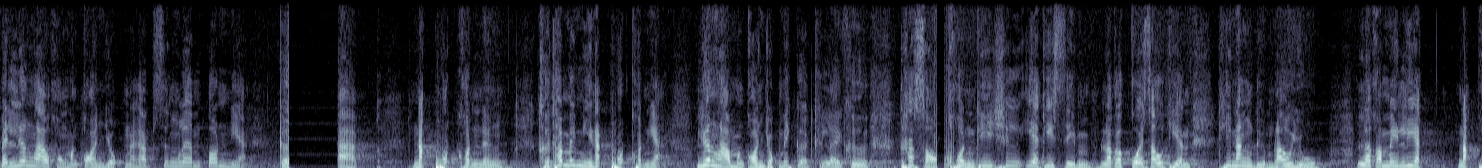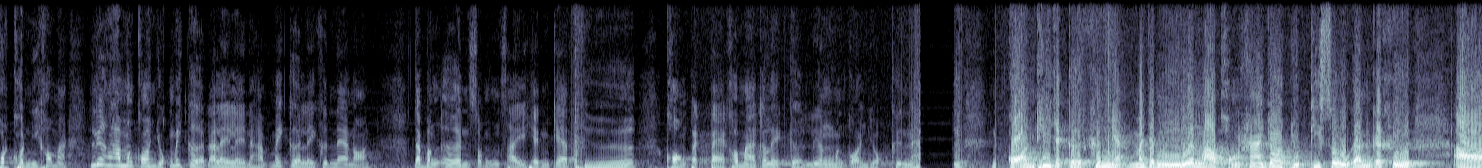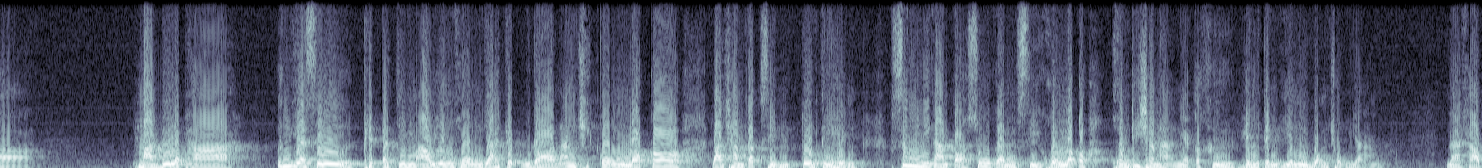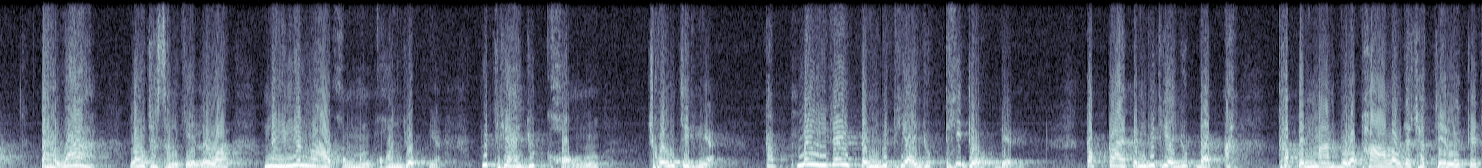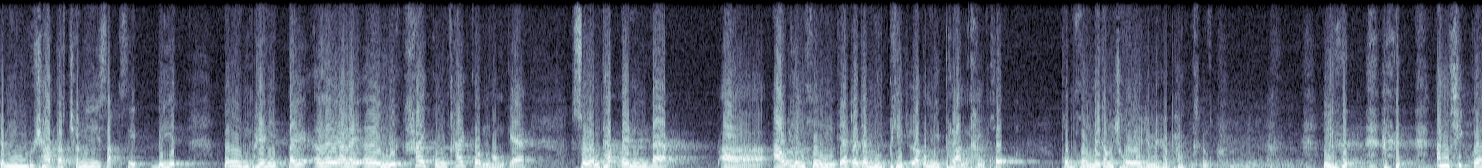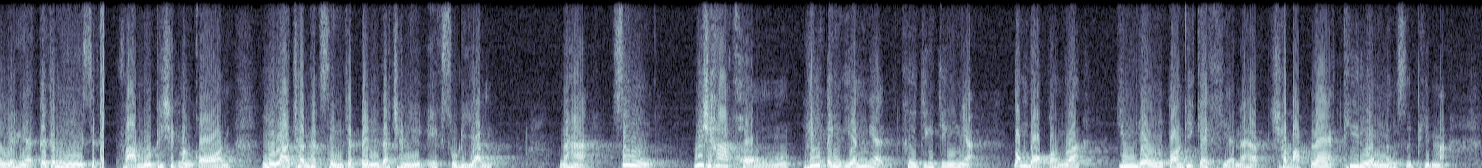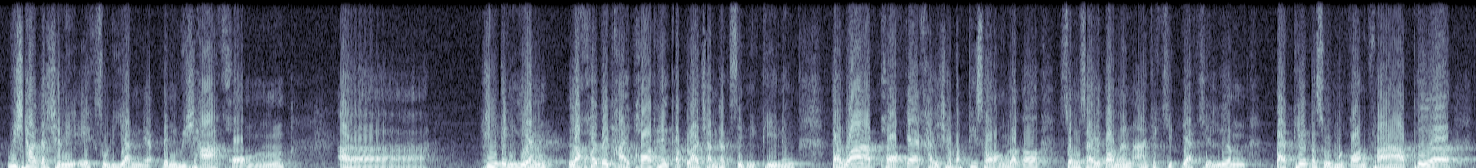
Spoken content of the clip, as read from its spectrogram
เป็นเรื่องราวของมังกรหยกนะครับ ซึ่งเริ่มต้นเนี่ยเกิดจากนักพรตคนหนึ่งคือถ้าไม่มีนักพรตคนนี้เรื่องราวมังกรหยกไม่เกิดขึ้นเลยคือ ถ้าสองคนที่ชื่อเอี้ยที่ซิม แล้วก็กล้วยเส้าเทียนที่นั่งดื่มเหล้าอยู่ แล้วก็ไม่เรียกนักพรตคนนี้เข้ามา เรื่องราวมังกรหยกไม่เกิดอะไรเลยนะครับ ไม่เกิดอะไรขึ้นแน่นอน แต่บังเอิญสงสัยเห็นแกถือของแปลกๆเข้ามาก็เลยเกิดเรื่องมังกรยกขึ้นนะก่อนที่จะเกิดขึ้นเนี่ยมันจะมีเรื่องราวของห้ายอดยุทธที่สู้กันก็คืออามาบุรพาอึ้งเอียซือพิษปะจิมเอายังหงยาจกอุดรอังชิกง แล้วก็ราชันทักษิณต้วนตีเฮงซึ่งมีการต่อสู้กัน 4 คน แล้วก็คนที่ชนะเนี่ยก็คือเฮงเต็งเอียงหรือหวังฉงหยางนะครับ แต่ว่า เราจะสังเกตเลยว่าในเรื่องราวของมังกรยกเนี่ยวิทยายุทธของชวนจินเนี่ยกับไม่ได้เป็นวิทยายุทธที่โดดเด่น กับกลายเป็นวิทยายุทธแบบอะถ้าเป็นมารบุรพาเราจะชัดเจนเลยแกจะมีวิชาตัชนีศักดิ์สิทธิ์ดีดปุ้มเพลงเตะเอ้ยอะไรเอ้ยหรือค่ายกงค่ายกลของแก ส่วนถ้าเป็นแบบเอ่อเอาเอียงหงแกก็จะมีพิษแล้วก็มีพลังคังคก ผมคงไม่ต้องโชว์ใช่ไหมครับพลังคังคก อังชิกงอย่างเงี้ยก็จะมีสิบฝ่ามือพิชิตมังกร หรือราชันทักษิณจะเป็นดัชนีเอกสุริยันนะฮะซึ่งวิชาของเฮงเต็งเอียงเนี่ยคือจริงๆเนี่ยต้องบอกก่อนว่ากิมยงตอนที่แกเขียนนะครับ ฉบับแรกที่ลงหนังสือพิมพ์อะวิชาดัชนีเอกสุริยันเนี่ยเป็นวิชาของเออเฮงเต็งเอียง แล้วค่อยไปถ่ายทอดให้กับราชันทักษิณอีกทีหนึ่งแต่ว่าพอแก้ไขฉบับที่สองแล้วก็สงสัยตอนนั้นอาจจะคิดอยากเขียนเรื่อง แปดเทพประสูรมังกรฟ้าเพื่อ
